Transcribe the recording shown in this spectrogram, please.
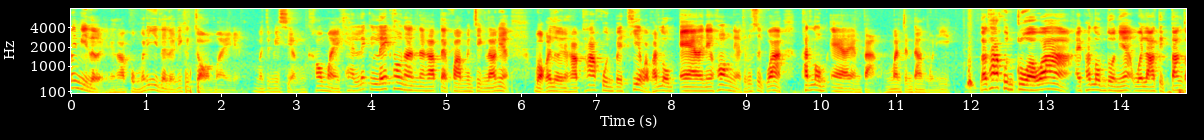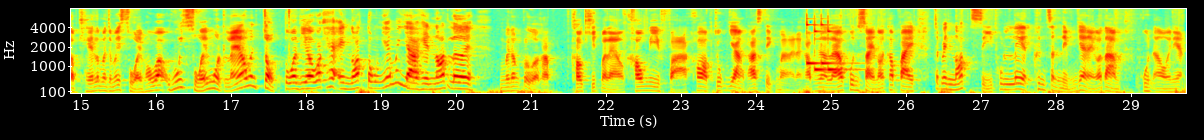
ไม่มีเลยนะครับ ผมไม่ได้ยินเลยเลยนี่คือจ่อไมค์เนี่ยมันจะมีเสียงเข้าไมค์แค่เล็ก ๆ เท่านั้นนะครับ แต่ความเป็นจริงแล้วเนี่ยบอกได้เลยนะครับ ถ้าคุณไปเทียบกับพัดลมแอร์ในห้องเนี่ยจะรู้สึกว่าพัดลมแอร์ต่างๆ มันจะดังกว่านี้อีก แล้วถ้าคุณกลัวว่าไอ้พัดลมตัวนี้เวลาติดตั้งกับเคสแล้วมันจะไม่สวยเพราะว่าอุ้ยสวยหมดแล้วมันจบตัวเดียวก็แค่ไอ้น็อตตรงเนี้ยไม่อยากเห็นน็อตเลย ไม่ต้องกลัวครับ เขาคิดมาแล้ว เขามีฝาครอบทุกอย่างพลาสติกมานะครับฉะนั้นแล้วคุณใส่น็อตเข้าไป จะเป็นน็อตสีทุเลศขึ้นสนิมแค่ไหนก็ตาม คุณเอาอันเนี้ย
